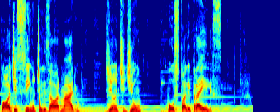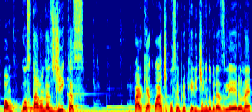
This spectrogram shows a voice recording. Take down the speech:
pode sim utilizar o armário diante de um custo ali para eles. Bom, gostaram das dicas? Parque aquático sempre o queridinho do brasileiro, né?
